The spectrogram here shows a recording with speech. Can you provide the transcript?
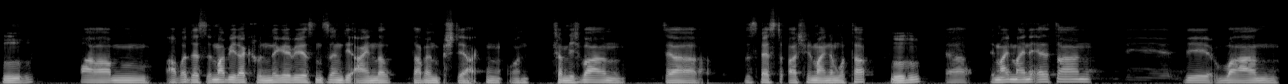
Mhm. Ähm, aber das immer wieder Gründe gewesen sind, die einen darin bestärken. Und für mich waren der, das beste Beispiel meine Mutter. Mhm. Ja, ich meine, meine Eltern, die, die waren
